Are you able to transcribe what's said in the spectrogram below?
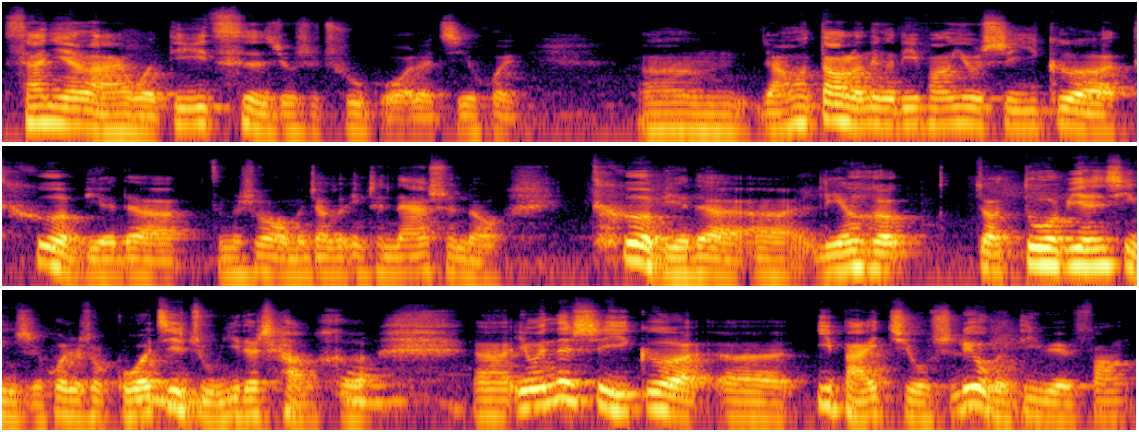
三年来我第一次就是出国的机会。嗯，然后到了那个地方，又是一个特别的，怎么说？我们叫做 international，特别的呃联合叫多边性质或者说国际主义的场合。呃，因为那是一个呃一百九十六个缔约方，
